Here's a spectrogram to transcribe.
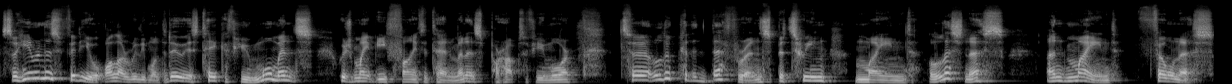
So here in this video, all I really want to do is take a few moments, which might be five to ten minutes, perhaps a few more, to look at the difference between mindlessness and mind fullness.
